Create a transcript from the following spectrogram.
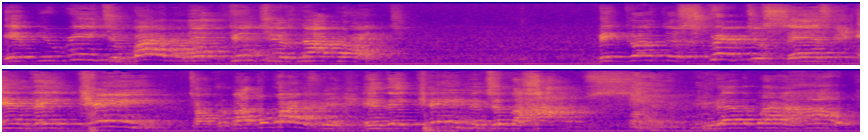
If you read your Bible, that picture is not right. Because the scripture says, and they came, talking about the wise men, and they came into the house. Do that look like a house?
